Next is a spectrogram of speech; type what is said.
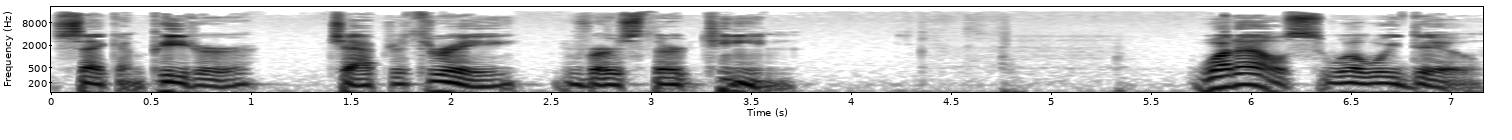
2 Peter chapter 3 verse 13. What else will we do?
